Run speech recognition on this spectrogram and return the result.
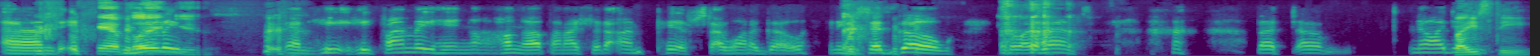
And it Can't blame really you. and he he finally hung, hung up and i said i'm pissed. I want to go. And he said go. So i went. But um no i didn't Feisty.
